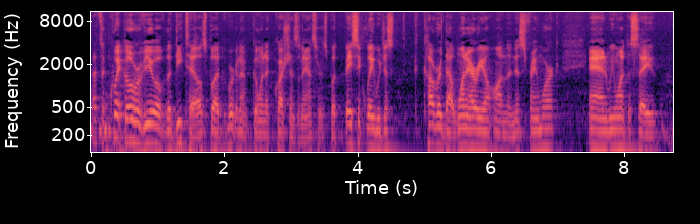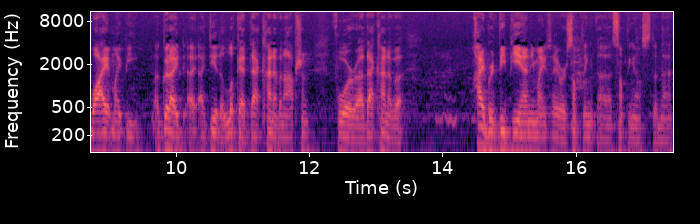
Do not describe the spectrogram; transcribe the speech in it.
that's a quick overview of the details, but we're going to go into questions and answers. But basically, we just covered that one area on the NIST framework, and we wanted to say why it might be a good idea to look at that kind of an option for uh, that kind of a hybrid VPN, you might say, or something, uh, something else than that.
